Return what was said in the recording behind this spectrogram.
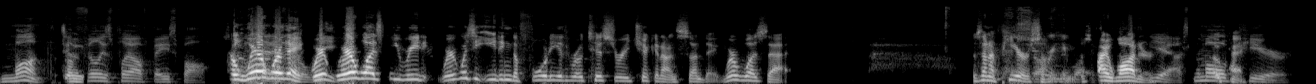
month Dude. of Phillies playoff baseball? So where were they? Where where was he reading? Where was he eating the 40th rotisserie chicken on Sunday? Where was that? It was on a pier or something. It was by water. Yeah, some old okay. pier.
